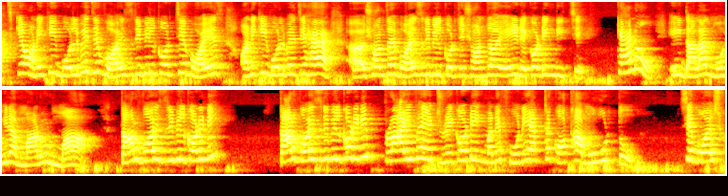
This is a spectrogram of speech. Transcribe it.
আজকে অনেকেই বলবে যে ভয়েস রিভিল করছে ভয়েস অনেকেই বলবে যে হ্যাঁ সঞ্জয় ভয়েস রিভিল করছে, সঞ্জয় এই রেকর্ডিং দিচ্ছে। কেন? এই দালাল মহিলা মারুর মা। তার ভয়েস রিভিল করেনি। তার ভয়েস রিভিল করেনি প্রাইভেট রেকর্ডিং মানে ফোনে একটা কথা, মুহূর্ত। সে বয়স্ক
